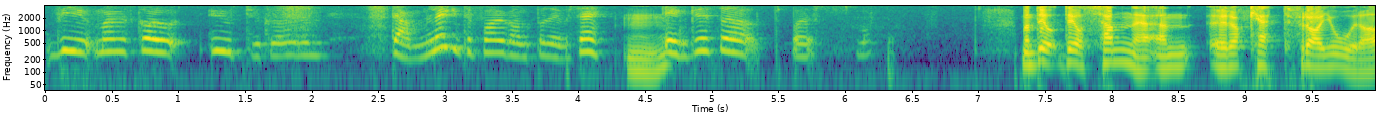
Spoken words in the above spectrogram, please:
vi mennesker har jo utvikla dem De legger til fargene på det vi ser. Egentlig så er det bare svart. Men det, det å sende en rakett fra jorda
